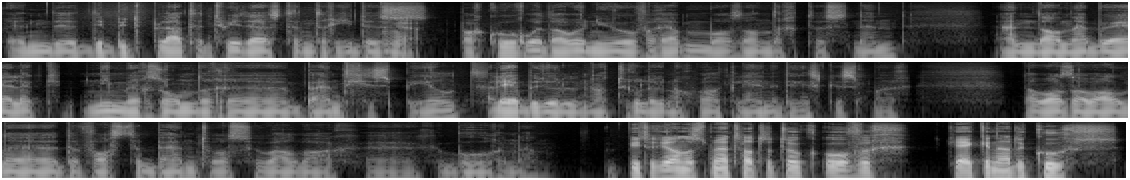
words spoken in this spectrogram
in de debuutplaat in 2003. Dus het parcours waar we nu over hebben was dan ertussenin. En dan hebben we eigenlijk niet meer zonder uh, band gespeeld. Allee, ik bedoel, natuurlijk nog wel kleine dingetjes, maar dan was dat wel de, de vaste band, was zo wel wat uh, geboren. Dan. Pieter Jan de Smet had het ook over kijken naar de koers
